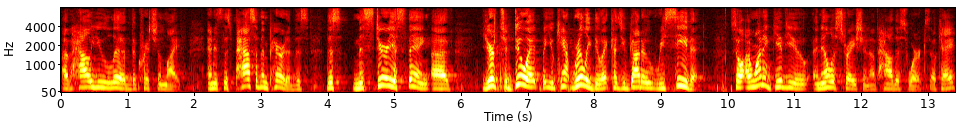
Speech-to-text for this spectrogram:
of how you live the Christian life. And it's this passive imperative, this, this mysterious thing of you're to do it, but you can't really do it because you've got to receive it. So I want to give you an illustration of how this works, okay?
